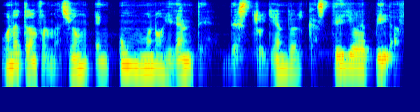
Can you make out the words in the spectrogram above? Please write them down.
una transformación en un mono gigante, destruyendo el castillo de Pilaf.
